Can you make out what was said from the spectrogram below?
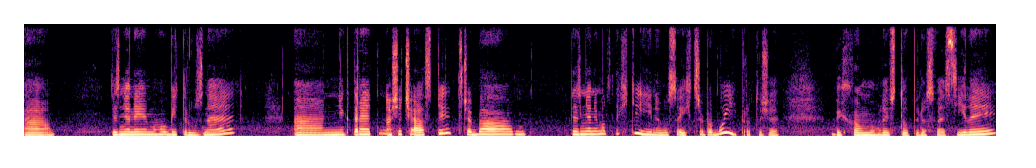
A ty změny mohou být různé a některé naše části třeba ty změny moc nechtějí, nebo se jich třeba bojí, protože bychom mohli vstoupit do své síly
